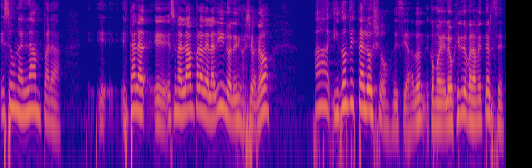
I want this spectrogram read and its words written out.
esa es una lámpara eh, está eh, es una lámpara de Aladino, le digo yo, ¿no? Ah, ¿y dónde está el hoyo? Decía, como el agujerito para meterse.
